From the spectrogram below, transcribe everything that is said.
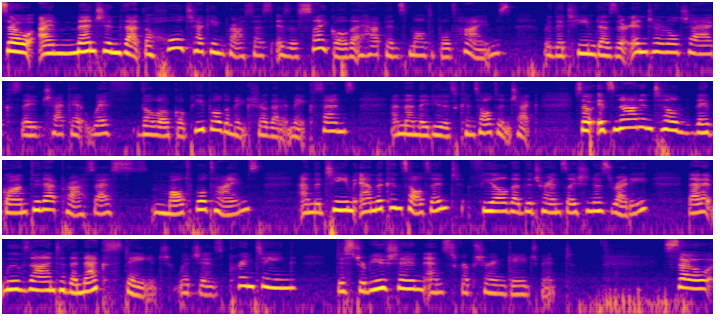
So I mentioned that the whole checking process is a cycle that happens multiple times where the team does their internal checks, they check it with the local people to make sure that it makes sense, and then they do this consultant check. So it's not until they've gone through that process multiple times and the team and the consultant feel that the translation is ready that it moves on to the next stage, which is printing, distribution, and scripture engagement. So,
